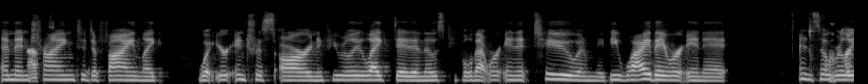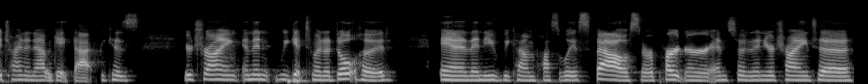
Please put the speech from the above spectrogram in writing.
And then Absolutely. trying to define like what your interests are and if you really liked it and those people that were in it too and maybe why they were in it. And so really uh-huh. trying to navigate that because you're trying and then we get to an adulthood and then you become possibly a spouse or a partner. And so then you're trying to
